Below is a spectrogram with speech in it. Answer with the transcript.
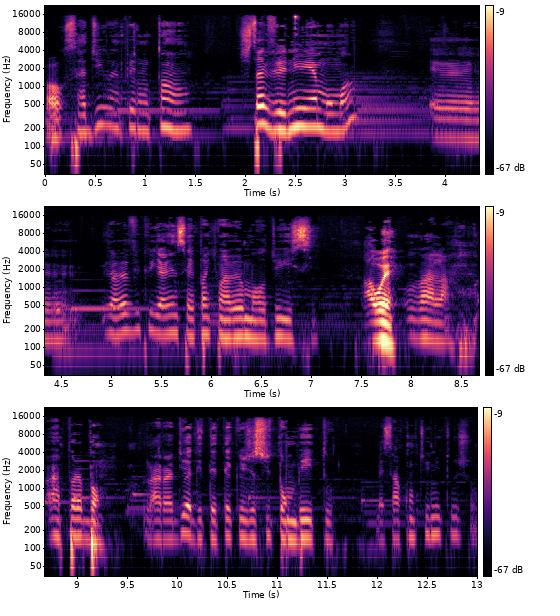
Oh, ça dure un peu longtemps. hein. J'étais venu un moment. euh, J'avais vu qu'il y avait un serpent qui m'avait mordu ici. Ah ouais? Voilà. Après, bon, la radio a détecté que je suis tombée et tout. Mais ça continue toujours.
